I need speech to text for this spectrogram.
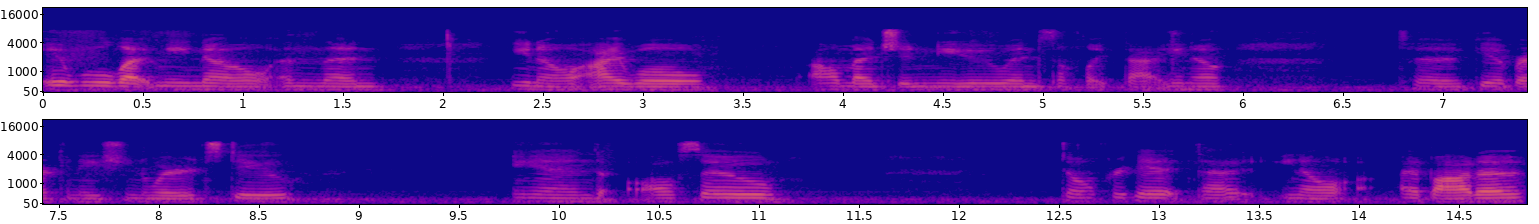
it will let me know and then, you know, I will I'll mention you and stuff like that, you know to give recognition where it's due. And also, don't forget that, you know, Ibotta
